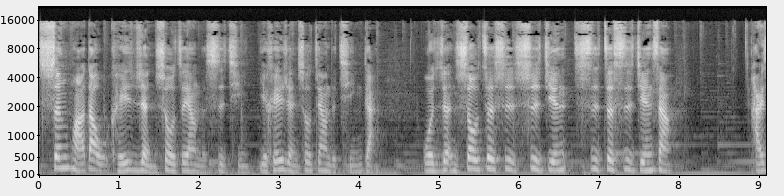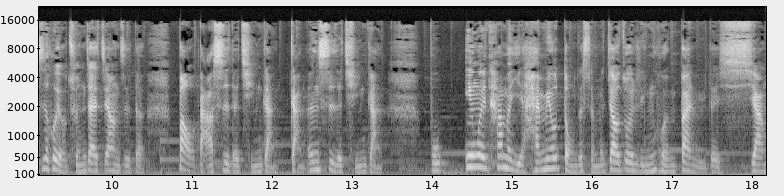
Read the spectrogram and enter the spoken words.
升华到我可以忍受这样的事情，也可以忍受这样的情感。我忍受这是世间是这世间上还是会有存在这样子的报答式的情感、感恩式的情感。不，因为他们也还没有懂得什么叫做灵魂伴侣的相。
